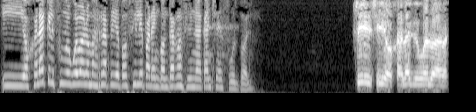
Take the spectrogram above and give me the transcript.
Y ojalá que el fútbol vuelva lo más rápido posible para encontrarnos en una cancha de fútbol. Sí, sí, ojalá que vuelva,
